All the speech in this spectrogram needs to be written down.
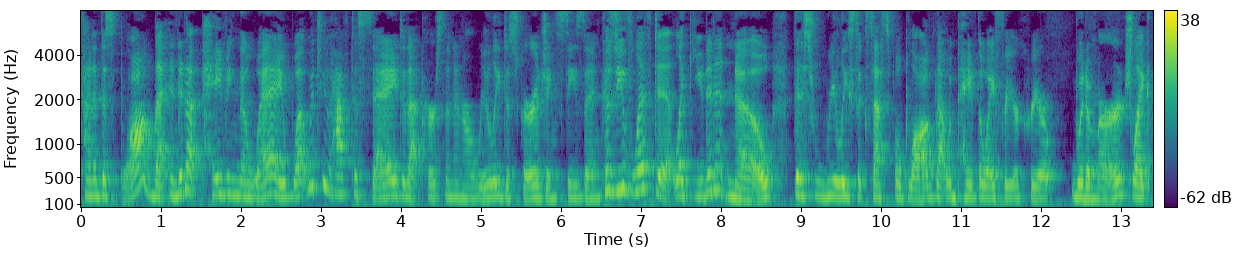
kind of this blog that ended up paving the way, what would you have to say to that person in a really discouraging season? Because you've lived it. Like you didn't know this really successful blog that would pave the way for your career would emerge. Like,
